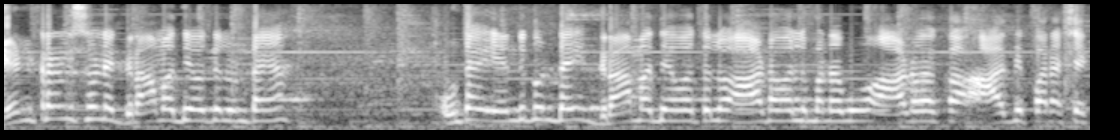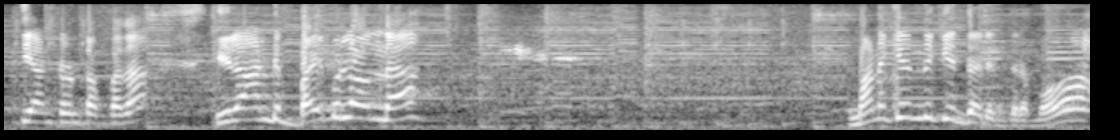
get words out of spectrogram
ఎంట్రన్స్లోనే గ్రామ దేవతలు ఉంటాయా? ఉంటాయి. ఎందుకు ఉంటాయి గ్రామ దేవతలు ఆడవాళ్ళు మనము ఆడవాళ్ళ ఆదిపర శక్తి అంటుంటాం కదా. ఇలాంటి బైబిల్లో ఉందా? మనకెందుకు ఈ దరిద్రము?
